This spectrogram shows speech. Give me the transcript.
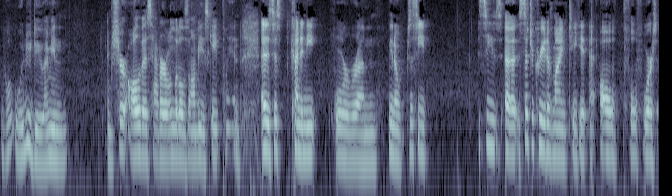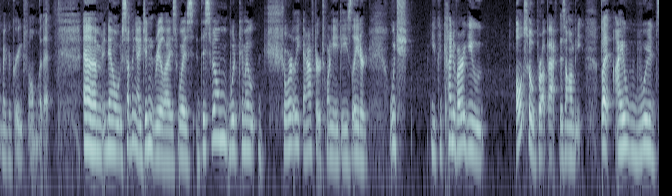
what would you do? I mean, I'm sure all of us have our own little zombie escape plan, and it's just kind of neat for um, you know to see see uh, such a creative mind take it at all full force and make a great film with it. Um, now, something I didn't realize was this film would come out shortly after 28 Days Later, which you could kind of argue also brought back the zombie. But I would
